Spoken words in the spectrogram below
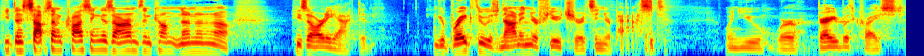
he stops uncrossing his arms and come, no, no, no, no. He's already acted. Your breakthrough is not in your future, it's in your past. When you were buried with Christ,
